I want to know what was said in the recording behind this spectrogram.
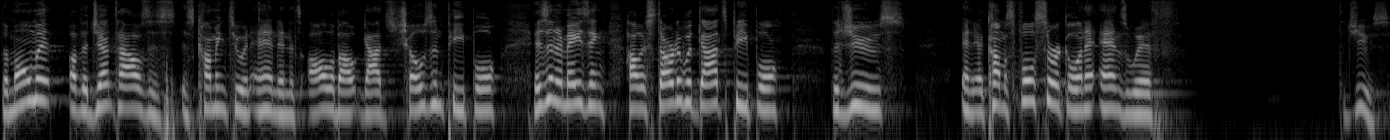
the moment of the Gentiles is, is coming to an end, and it's all about God's chosen people. Isn't it amazing how it started with God's people, the Jews, and it comes full circle and it ends with the Jews?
